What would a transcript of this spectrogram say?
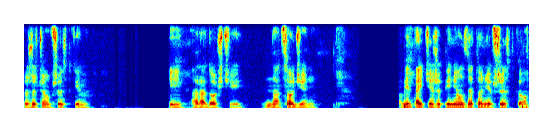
życzę wszystkim i radości na co dzień. Pamiętajcie, że pieniądze to nie wszystko.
